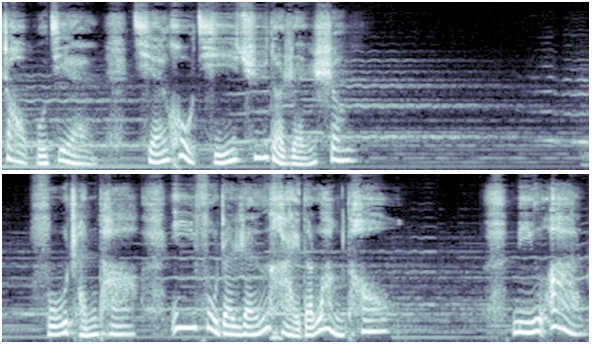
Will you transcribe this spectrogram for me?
照不见前后崎岖的人生，浮沉它依附着人海的浪涛，明暗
